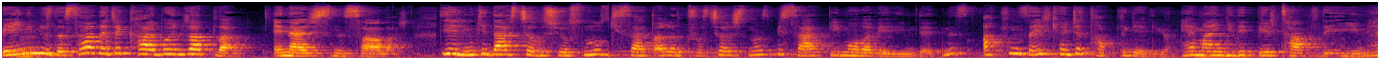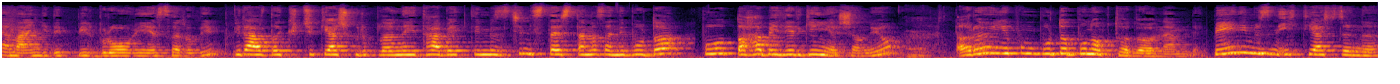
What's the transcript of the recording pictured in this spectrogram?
Beynimiz de sadece karbonhidratla enerjisini sağlar. Diyelim ki ders çalışıyorsunuz, 2 saat aralıksız çalıştınız, 1 saat bir mola vereyim dediniz. Aklınıza ilk önce tatlı geliyor. Hemen gidip bir tatlı yiyeyim, hemen gidip bir brownie'ye sarılayım. Biraz da küçük yaş gruplarına hitap ettiğimiz için ister istemez hani burada bu daha belirgin yaşanıyor. Evet. Ara öğün yapımı burada bu noktada önemli. Beynimizin ihtiyaçlarını,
